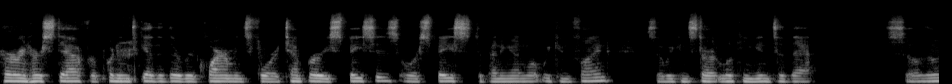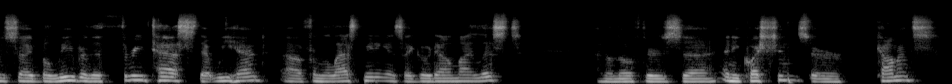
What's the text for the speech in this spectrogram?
her and her staff are putting together their requirements for temporary spaces or space, depending on what we can find. So we can start looking into that. So those, I believe, are the three tasks that we had uh, from the last meeting as I go down my list. I don't know if there's uh, any questions or comments.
